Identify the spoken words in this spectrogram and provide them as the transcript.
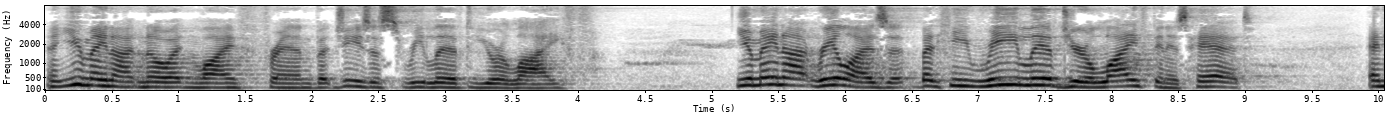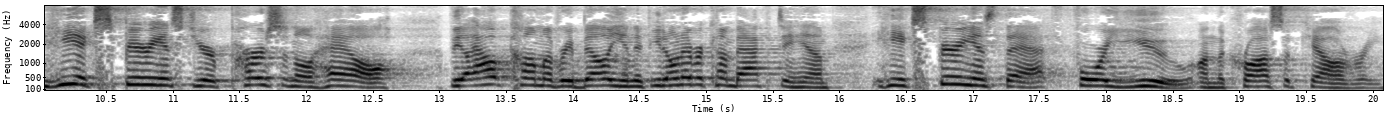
And you may not know it in life, friend, but Jesus relived your life. You may not realize it, but He relived your life in His head. And He experienced your personal hell, the outcome of rebellion. If you don't ever come back to Him, He experienced that for you on the cross of Calvary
